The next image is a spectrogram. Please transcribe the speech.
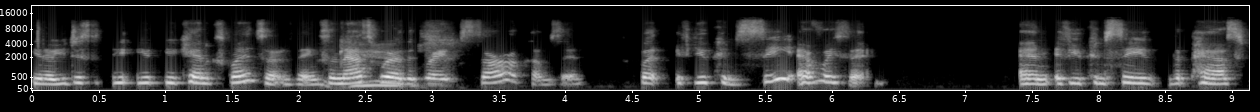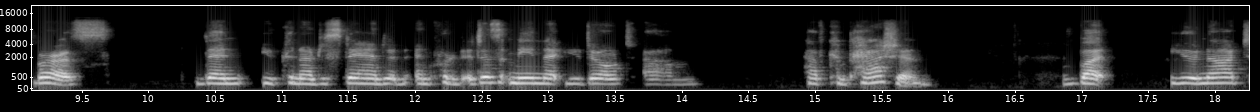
You know, you just, you, you can't explain certain things. And that's where the great sorrow comes in. But if you can see everything, and if you can see the past births, then you can understand and, and put it. It doesn't mean that you don't um, have compassion, but you're not.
